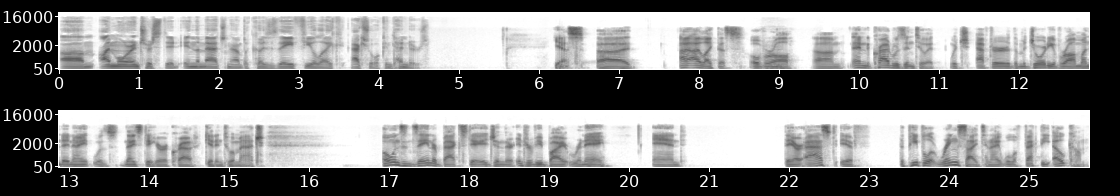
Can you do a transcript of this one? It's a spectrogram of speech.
um, I'm more interested in the match now because they feel like actual contenders. Yes, uh, I, I like this overall, um, and the crowd was into it. Which, after the majority of Raw Monday night, was nice to hear a crowd get into a match. Owens and Zayn are backstage, and they're interviewed by Renee, and They are asked if the people at ringside tonight will affect the outcome.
